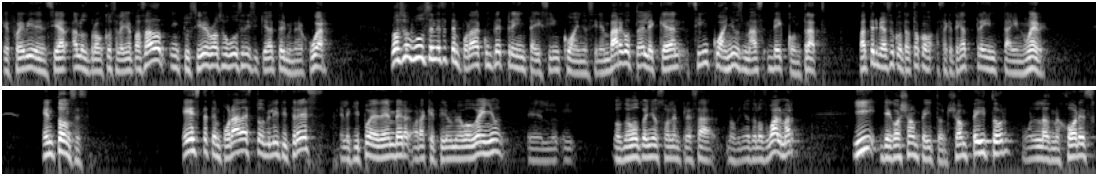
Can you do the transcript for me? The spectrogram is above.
que fue evidenciar a los Broncos el año pasado. Inclusive Russell Wilson ni siquiera terminó de jugar. Russell Wilson esta temporada cumple 35 años, sin embargo todavía le quedan 5 años más de contrato. Va a terminar su contrato hasta que tenga 39. Entonces, esta temporada, este 2023, el equipo de Denver, ahora que tiene un nuevo dueño, los nuevos dueños son la empresa, los dueños de los Walmart, y llegó Sean Payton. Sean Payton, uno de los mejores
